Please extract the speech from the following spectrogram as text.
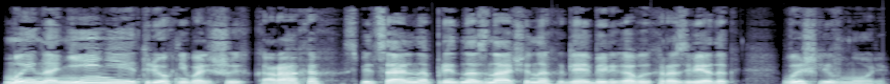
мы на Нинии трех небольших караках, специально предназначенных для береговых разведок, вышли в море.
